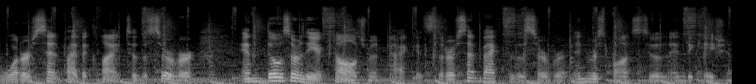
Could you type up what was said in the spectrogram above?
what are sent by the client to the server, and those are the acknowledgement packets that are sent back to the server in response to an indication.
